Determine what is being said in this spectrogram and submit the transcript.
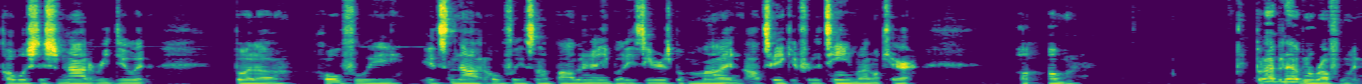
publish this or not, or redo it. But uh, hopefully it's not. Hopefully it's not bothering anybody's ears but mine. I'll take it for the team. I don't care. Um, but I've been having a rough one.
